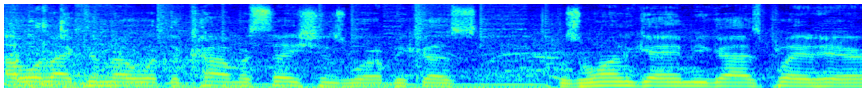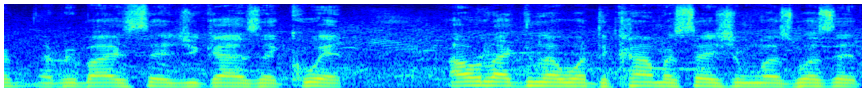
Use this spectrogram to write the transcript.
I would like to know what the conversations were because it was one game you guys played here. Everybody said you guys had quit. I would like to know what the conversation was. Was it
